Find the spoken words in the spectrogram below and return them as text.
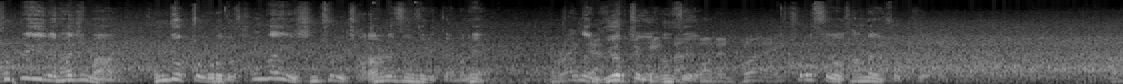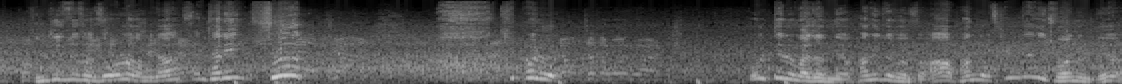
풀백이긴 하지만 공격적으로도 상당히 진출을 잘하는 선수이기 때문에 상당히 위협적인 선수예요. 크로스도 상당히 좋고요. Well, 김진수 선수 올라갑니다. 센터링 슛! Woodwork. 골대를 맞았네요. 황희조 선수. 아, 방금 상당히 좋았는데요.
